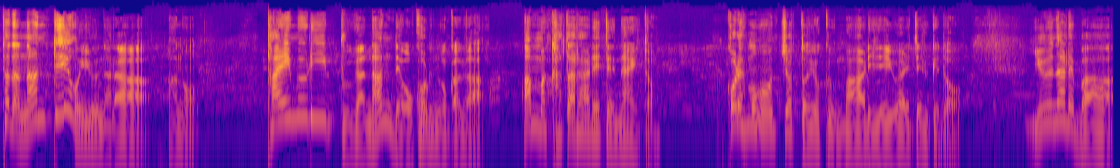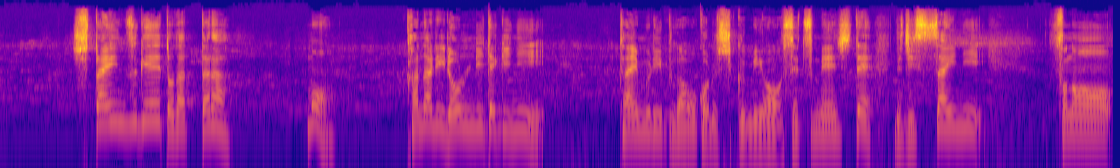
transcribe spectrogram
ただ難点を言うならあのタイムリープが何で起こるのかがあんま語られてないと。これもちょっとよく周りで言われてるけど言うなればシュタインズゲートだったらもうかなり論理的にタイムリープが起こる仕組みを説明してで実際にその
